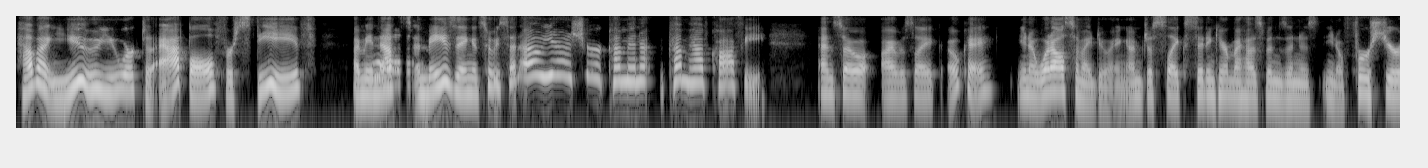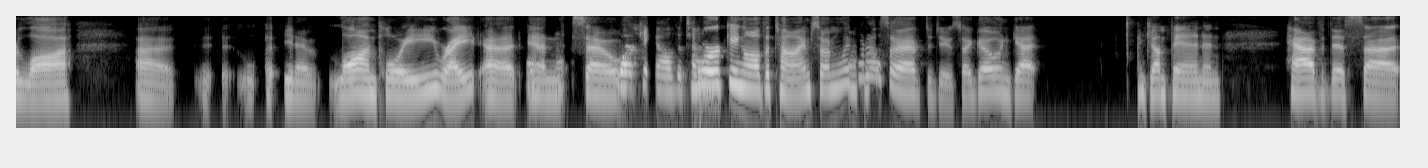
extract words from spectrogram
how about you? You worked at Apple for Steve. I mean, Yeah. that's amazing. And so he said, Oh, yeah, sure. Come in, uh, come have coffee. And so I was like, Okay, you know, what else am I doing? I'm just like sitting here. My husband's in his, you know, first year law, uh, uh, you know, law employee, right? Uh, and so Working all the time. working all the time. So I'm like, what Mhm. else do I have to do? So I go and get, jump in and have this uh,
